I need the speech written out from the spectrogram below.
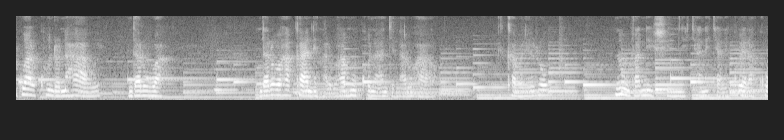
rwa rukundo nahawe ndarubaha. Ndarubaha kandi nkarubaha nk'uko nanjye naruhawe. Bikaba rero numva nishimye cyane cyane kubera ko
